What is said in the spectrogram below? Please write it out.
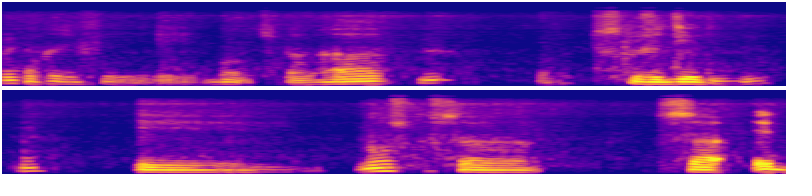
Après j'ai fait bon, c'est pas grave. Mm. Tout ce que j'ai dit au début. Et non, je trouve ça, ça aide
